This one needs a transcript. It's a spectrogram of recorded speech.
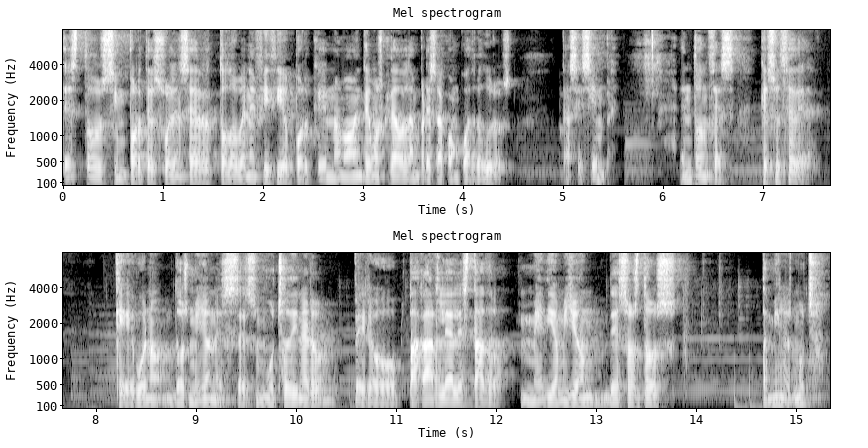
estos importes suelen ser todo beneficio porque normalmente hemos creado la empresa con cuatro duros. Casi siempre. Entonces, ¿qué sucede? Que bueno, dos millones es mucho dinero, pero pagarle al Estado medio millón de esos dos también es mucho.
